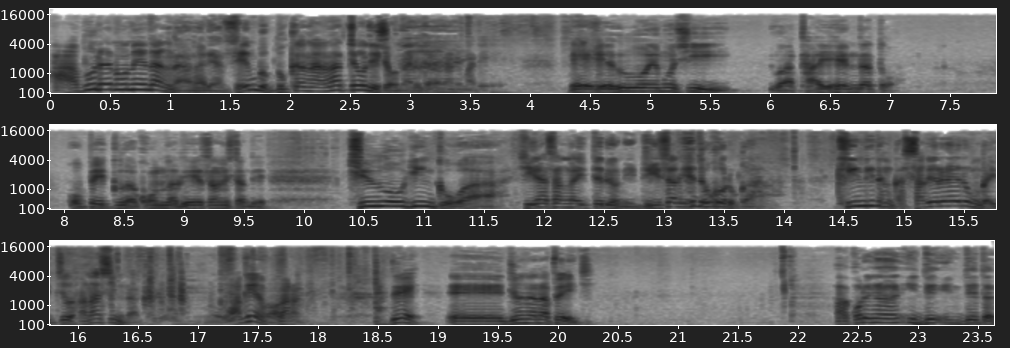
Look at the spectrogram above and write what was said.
油の値段が上がりゃ全部物価が上がっちゃうでしょう、なるからなるまで。で、FOMC は大変だと。オペックがこんな計算したんで、中央銀行は、比嘉さんが言ってるように利下げどころか、金利なんか下げられるんが一応話になってる。わけがわからない。で、えー、17ページ。あ、これがで出た、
